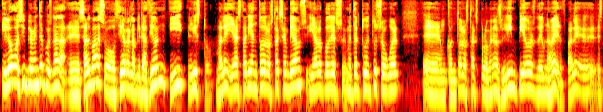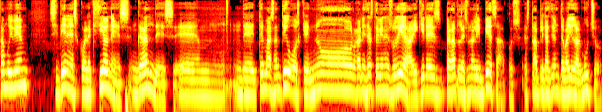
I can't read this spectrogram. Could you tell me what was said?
y luego simplemente pues nada, eh, salvas o cierras la aplicación y listo, ¿vale? Ya estarían todos los tags enviados y ya lo podrías meter tú en tu software eh, con todos los tags por lo menos limpios de una vez, ¿vale? Está muy bien si tienes colecciones grandes de temas antiguos que no organizaste bien en su día y quieres pegarles una limpieza, pues esta aplicación te va a ayudar mucho.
